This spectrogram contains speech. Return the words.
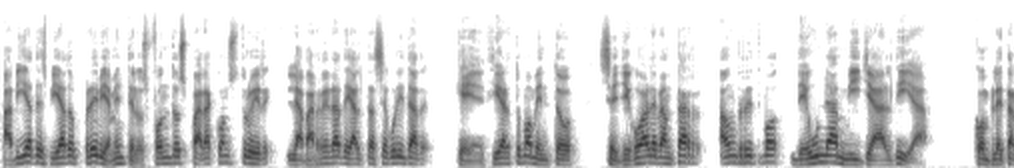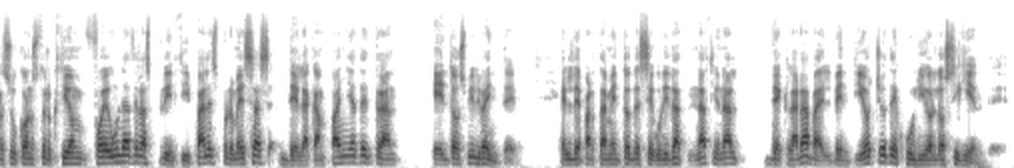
había desviado previamente los fondos para construir la barrera de alta seguridad que en cierto momento se llegó a levantar a un ritmo de una milla al día. Completar su construcción fue una de las principales promesas de la campaña de Trump en 2020. El Departamento de Seguridad Nacional declaraba el 28 de julio lo siguiente.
